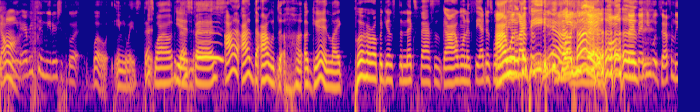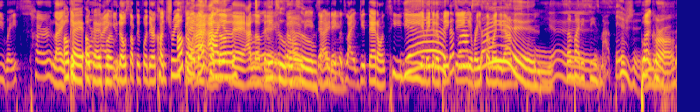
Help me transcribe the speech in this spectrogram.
Gone. Meter, every ten meters, she's going. well Anyways, that's wild. Yeah, that's fast. I, I, I would uh, again like put her up against the next fastest guy. I want to see. I just want to I see would like compete. to see. Yeah. Well, you said Just Paul said that he would definitely race her. Like Okay, for, okay, like, for- you know something for their country. Okay, so that's I, I love that. I Oh, love that. Me too, me too. that- they could like get that on TV Yeah, and make it a big thing what I'm and raise some money. That would be cool. Yes. Somebody sees my vision. But you know? girl,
